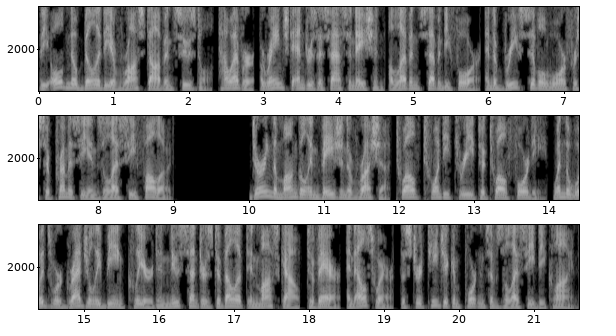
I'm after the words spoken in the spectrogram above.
The old nobility of Rostov and Suzdal, however, arranged Andrew's assassination 1174 and a brief civil war for supremacy in Zalesy followed. During the Mongol invasion of Russia 1223 when the woods were gradually being cleared and new centers developed in Moscow, Tver, and elsewhere, the strategic importance of Zalesy declined.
